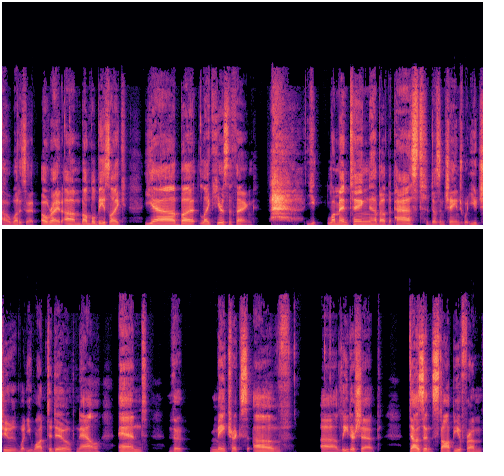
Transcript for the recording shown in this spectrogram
oh, what is it? Oh, right. Um Bumblebee's like, "Yeah, but like here's the thing. you, lamenting about the past doesn't change what you choose what you want to do now and the matrix of uh, leadership doesn't stop you from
